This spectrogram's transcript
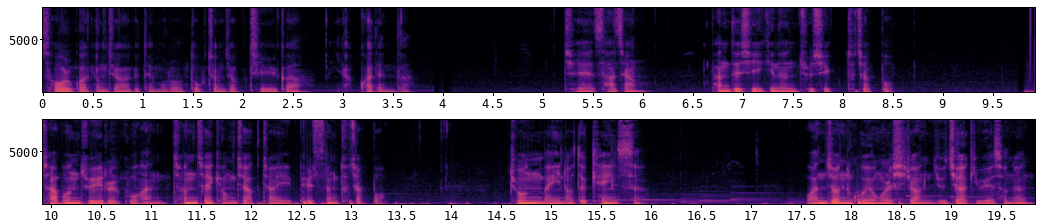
서울과 경쟁하게 되므로 독점적 지위가 약화된다. 제4장 반드시 이기는 주식 투자법 자본주의를 구한 천재 경제학자의 필승 투자법 존 메이너드 케인스 완전 고용을 실현 유지하기 위해서는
